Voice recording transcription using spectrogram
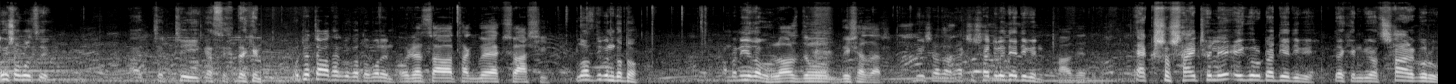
দুইশো। বলছে। আচ্ছা ঠিক আছে দেখেন। ওটা চাওয়া থাকবে কত বলেন? ওটা চাওয়া থাকবে একশো আশি। লস দিবেন কত? আমরা নিয়ে যাব। লস দেবো বিশ হাজার। বিশ হাজার একশো ষাট হলে দিয়ে দিবেন? হাজার একশো ষাট হলে এই গরুটা দিয়ে দিবে। দেখেন বিয়স সার গরু।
